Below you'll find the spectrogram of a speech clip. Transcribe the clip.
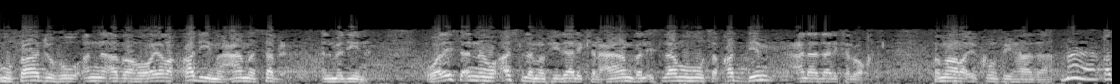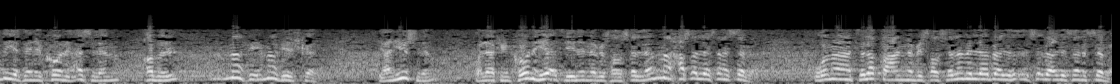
مفاده أن أبا هريرة قدم عام سبع المدينة وليس أنه أسلم في ذلك العام بل إسلامه متقدم على ذلك الوقت. فما رأيكم في هذا؟ ما قضية أن يكون أسلم قبل ما في ما في إشكال. يعني يسلم ولكن كونه يأتي للنبي صلى الله عليه وسلم ما حصل إلا سنة سبع وما تلقى عن النبي صلى الله عليه وسلم إلا بعد بعد سنة سبع.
